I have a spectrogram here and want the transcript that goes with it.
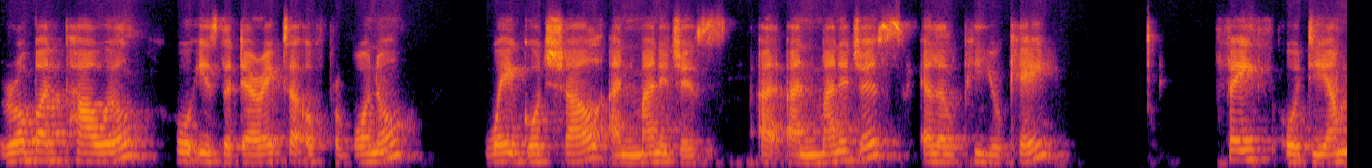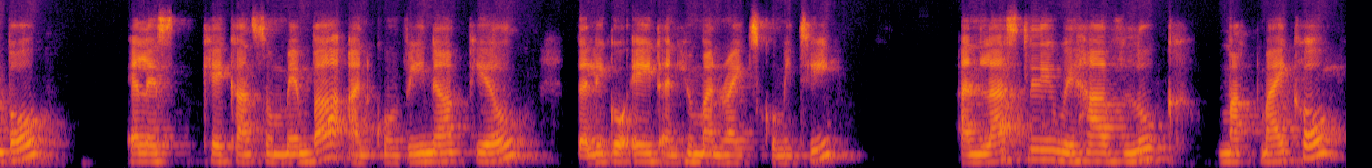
Robert Powell, who is the Director of Pro Bono, Weil Gotshal and Manges, uh, and Manges LLP UK, Faith Odhiambo, LSK Council member and convener PIL, the Legal Aid and Human Rights Committee. And lastly, we have Luke McMichael,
